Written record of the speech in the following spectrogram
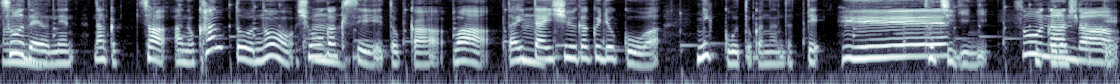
そうだよね、なんかさあの関東の小学生とかは、だいたい修学旅行は日光とかなんだって、へえ。栃木にそうなんだ。て。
